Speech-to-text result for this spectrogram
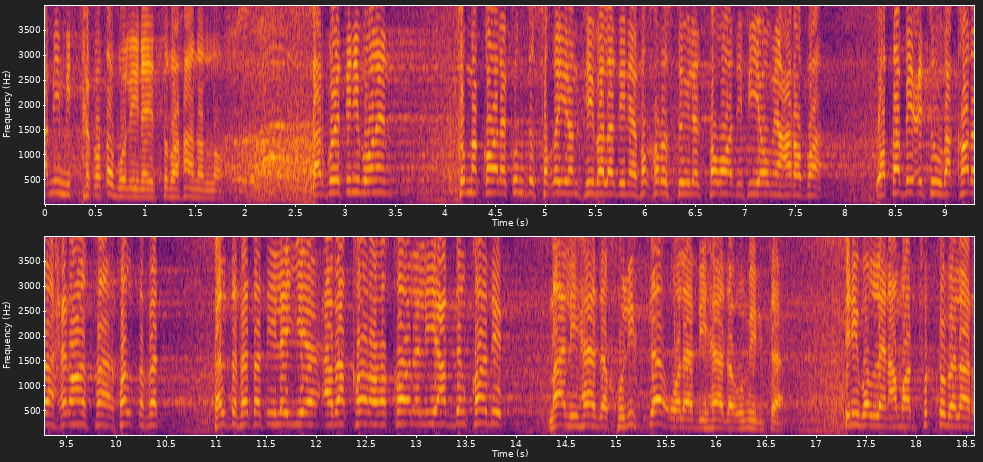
আমি মিথ্যা কথা বলি নাই সুবাহান আল্লাহ তারপরে তিনি বলেন ثم قال كنت صغيرا في بلدنا فخرجت الى السواد في يوم عرفه وطبعت بقره حراثه فالتفت فالتفتت الي ابقره وقال لي عبد القادر ما لهذا خلقت ولا بهذا امرت তিনি বললেন আমার ছোট্টবেলার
